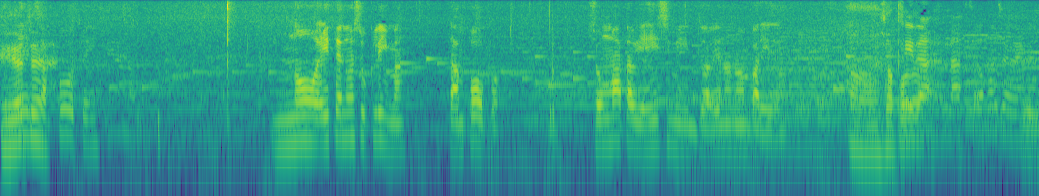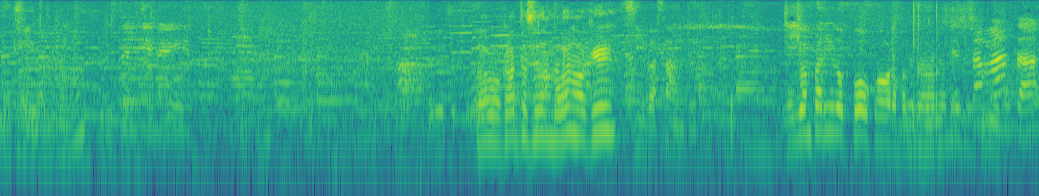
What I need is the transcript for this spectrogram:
¿Y El este? zapote. No, este no es su clima, tampoco. Son matas viejísimas y todavía no nos han parido. Ah, esa Sí, por... la- las hojas se ven. Los aguacates se dan buenos aquí. Sí, bastante. Y ellos han parido poco ahora porque todavía, Esta masa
